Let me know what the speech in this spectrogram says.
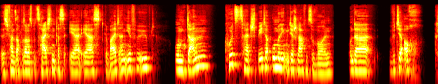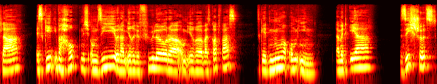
Ich fand es auch besonders bezeichnend, dass er erst Gewalt an ihr verübt, um dann kurze Zeit später unbedingt mit ihr schlafen zu wollen. Und da wird ja auch klar, es geht überhaupt nicht um sie oder um ihre Gefühle oder um ihre weiß Gott was, es geht nur um ihn, damit er sich schützt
